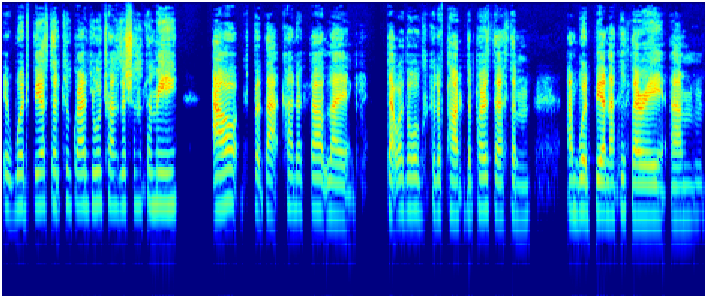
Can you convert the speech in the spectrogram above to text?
it would be a sort of gradual transition for me out, but that kind of felt like that was all sort of part of the process and and would be a necessary um,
